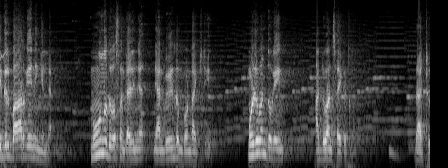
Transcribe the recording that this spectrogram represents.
ഇതിൽ ബാർഗെയിനിങ് ഇല്ല. മൂന്ന് ദിവസം കഴിഞ്ഞ് ഞാൻ വീണ്ടും കോണ്ടാക്ട് ചെയ്യും. മുഴുവൻ തുകയും അഡ്വാൻസ് ആയി കിട്ടണം. ദാറ്റ് ടു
